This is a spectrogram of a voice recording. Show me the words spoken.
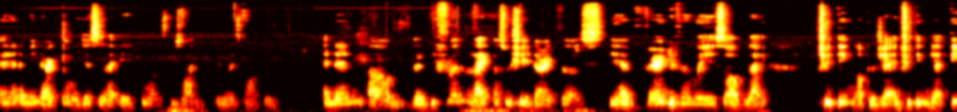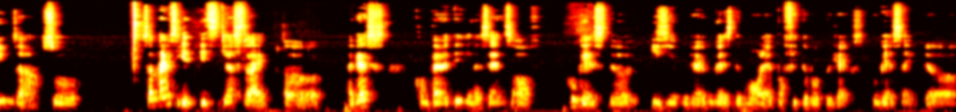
and then the main director will just say like, hey, who wants this one? You know, this kind of thing and then um the different like associate directors they have very different ways of like treating a project and treating their teams ah. So sometimes it, it's just like uh i guess comparative in a sense of who gets the easier project who gets the more like profitable projects who gets like the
